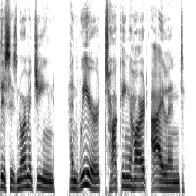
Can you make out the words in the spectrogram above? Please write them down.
this is Norma Jean, and we're Talking Hart Island.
